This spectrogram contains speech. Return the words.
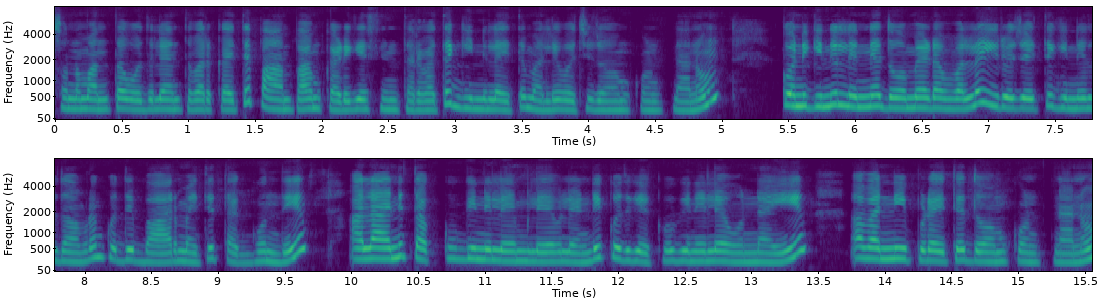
సున్నం అంతా వదిలేంత వరకు అయితే పాం పాం కడిగేసిన తర్వాత గిన్నెలు అయితే మళ్ళీ వచ్చి దోముకుంటున్నాను. కొన్ని గిన్నెలు నిన్నే దోమేయడం వల్ల ఈరోజు అయితే గిన్నెలు దోమడం కొద్దిగా భారం అయితే తగ్గుంది. అలా అని తక్కువ గిన్నెలు ఏం లేవులేండి కొద్దిగా ఎక్కువ గిన్నెలే ఉన్నాయి. అవన్నీ ఇప్పుడైతే దోముకుంటున్నాను.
